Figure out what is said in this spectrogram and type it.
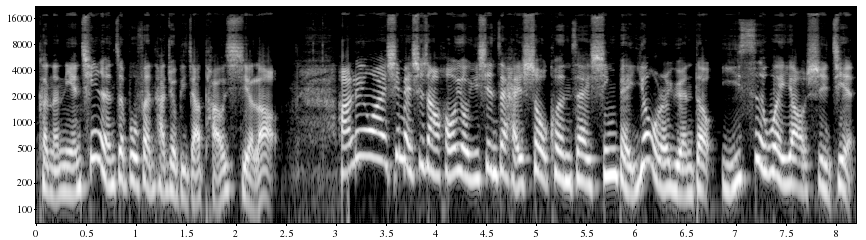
可能年轻人这部分他就比较讨喜了。好，另外新北市长侯友宜现在还受困在新北幼儿园的疑似喂药事件，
